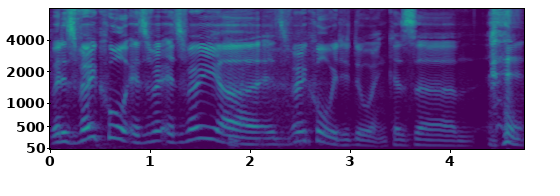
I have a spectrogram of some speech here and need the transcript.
But it's very cool. It's very, it's very, uh, it's very cool what you're doing because um,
